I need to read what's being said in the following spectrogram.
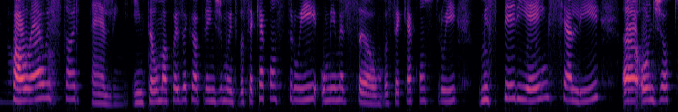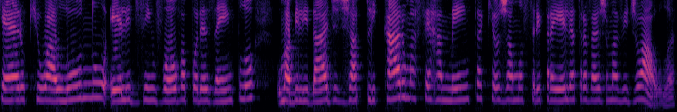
Nossa. Qual é o storytelling? Então, uma coisa que eu aprendi muito: você quer construir uma imersão, você quer construir uma experiência ali, uh, onde eu quero que o aluno ele desenvolva, por exemplo, uma habilidade de aplicar uma ferramenta que eu já mostrei para ele através de uma videoaula.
